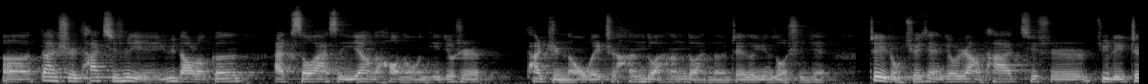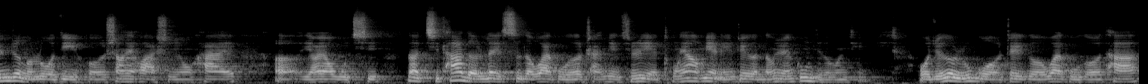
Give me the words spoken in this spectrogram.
呃，但是它其实也遇到了跟 XOS 一样的耗能问题，就是它只能维持很短很短的这个运作时间。这种缺陷就让它其实距离真正的落地和商业化使用还呃遥遥无期。那其他的类似的外骨骼产品其实也同样面临这个能源供给的问题。我觉得如果这个外骨骼它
